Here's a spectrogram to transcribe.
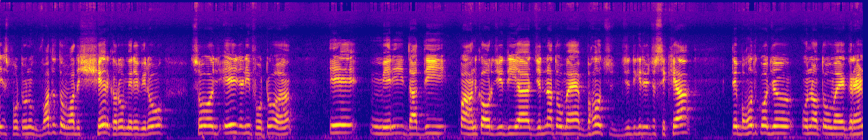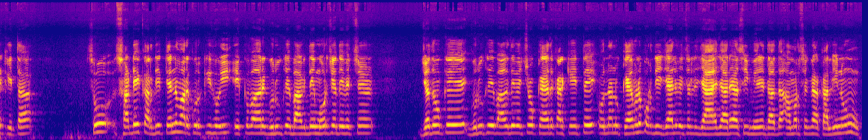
ਇਸ ਫੋਟੋ ਨੂੰ ਵੱਧ ਤੋਂ ਵੱਧ ਸ਼ੇਅਰ ਕਰੋ ਮੇਰੇ ਵੀਰੋ। ਸੋ ਇਹ ਜਿਹੜੀ ਫੋਟੋ ਆ, ਇਹ ਮੇਰੀ ਦਾਦੀ ਭਾਨ ਕੌਰ ਜੀ ਦੀ ਆ, ਜਿਨ੍ਹਾਂ ਤੋਂ ਮੈਂ ਬਹੁਤ ਜ਼ਿੰਦਗੀ ਦੇ ਵਿੱਚ ਸਿੱਖਿਆ ਤੇ ਬਹੁਤ ਕੁਝ ਉਹਨਾਂ ਤੋਂ ਮੈਂ ਗ੍ਰਹਿਣ ਕੀਤਾ। ਸੋ ਸਾਡੇ ਘਰ ਦੀ ਤਿੰਨ ਵਾਰ ਕੁਰਕੀ ਹੋਈ, ਇੱਕ ਵਾਰ ਗੁਰੂ ਕੇ ਬਾਗ ਦੇ ਮੋਰਚੇ ਦੇ ਵਿੱਚ ਜਦੋਂ ਕਿ ਗੁਰੂ ਕੇ ਬਾਗ ਦੇ ਵਿੱਚ ਉਹ ਕੈਦ ਕਰਕੇ ਤੇ ਉਹਨਾਂ ਨੂੰ ਕੈਮਲਪੁਰ ਦੀ ਜੇਲ੍ਹ ਵਿੱਚ ਲਿਜਾਇਆ ਜਾ ਰਿਹਾ ਸੀ। ਮੇਰੇ ਦਾਦਾ ਅਮਰ ਸਿੰਘ ਅਕਾਲੀ ਨੂੰ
